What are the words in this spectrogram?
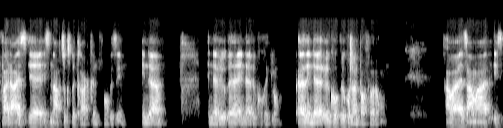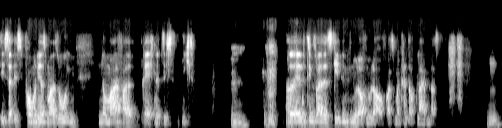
weil da ist, äh, ist ein Abzugsbetrag drin vorgesehen in der, in der, äh, in der Ökoregelung, also in der Öko, Ökolandbauförderung. Aber sag mal, ich, ich, ich formuliere es mal so, im, im Normalfall rechnet sich nicht. Mhm. Also, äh, beziehungsweise es geht in Null auf Null auf. Also man kann es auch bleiben lassen. Mhm.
